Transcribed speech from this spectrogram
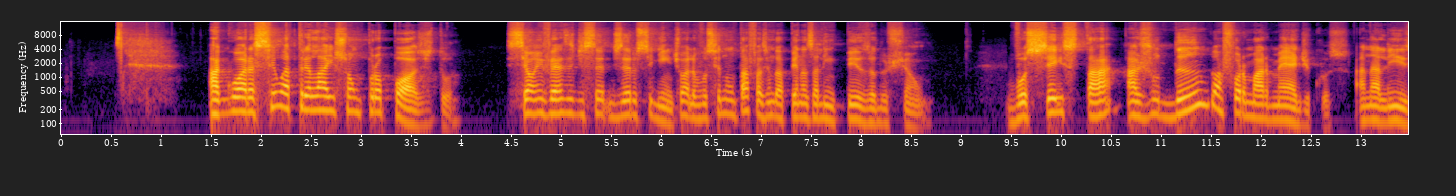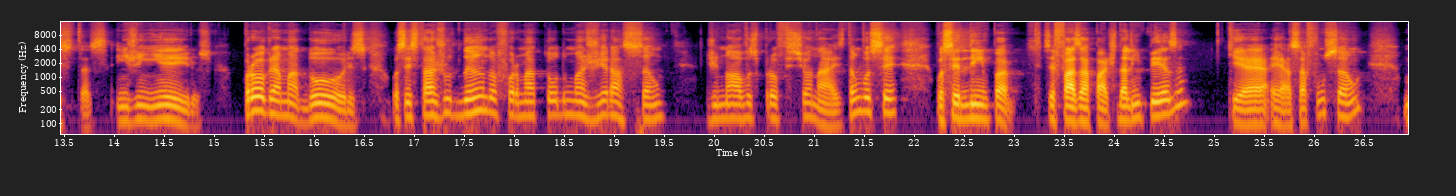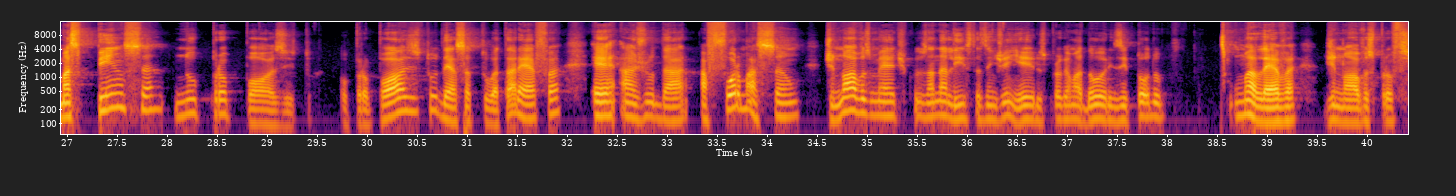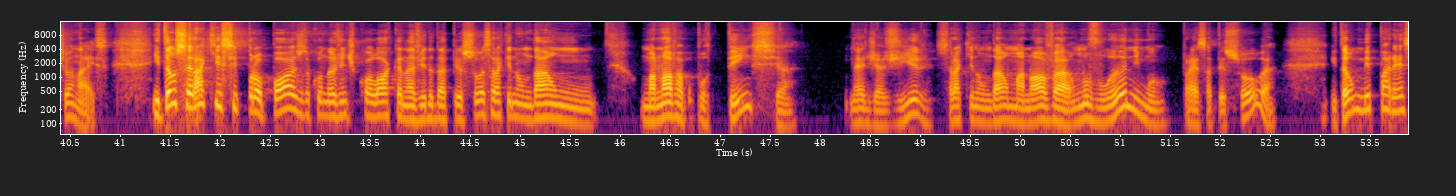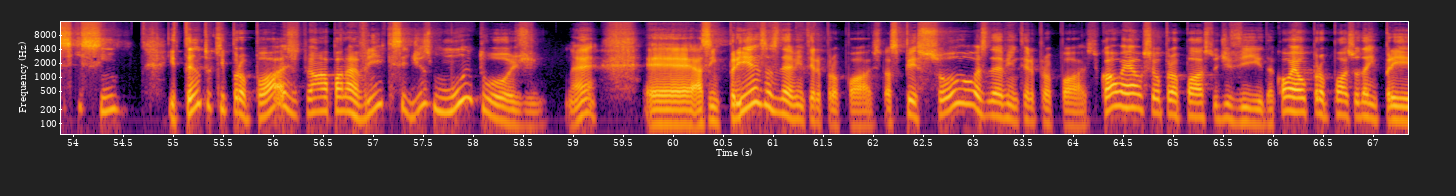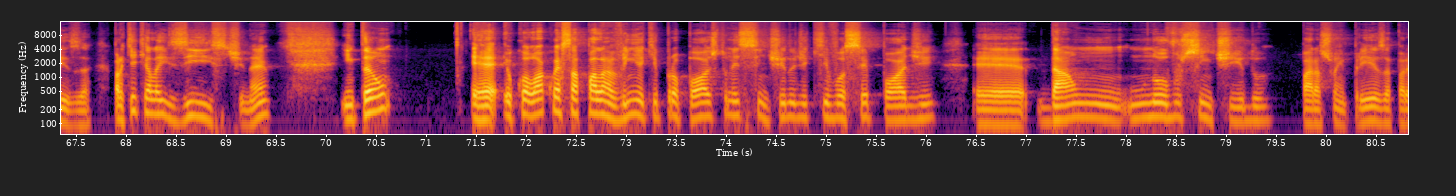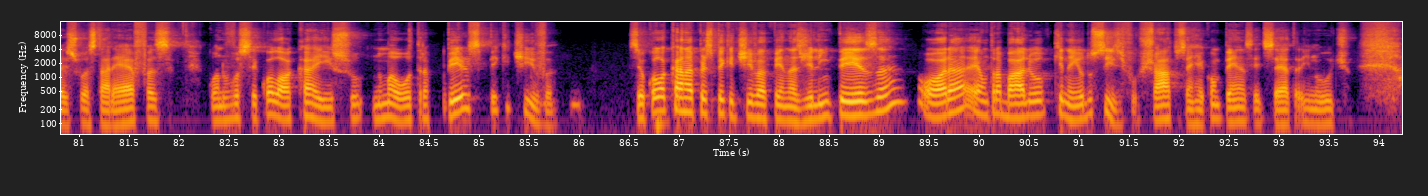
Agora, se eu atrelar isso a um propósito, se ao invés de dizer o seguinte, olha, você não está fazendo apenas a limpeza do chão, você está ajudando a formar médicos, analistas, engenheiros, programadores, você está ajudando a formar toda uma geração de novos profissionais. Então você você limpa, você faz a parte da limpeza, que é, é essa função, mas pensa no propósito. O propósito dessa tua tarefa é ajudar a formação de novos médicos, analistas, engenheiros, programadores e todo uma leva de novos profissionais. Então, será que esse propósito, quando a gente coloca na vida da pessoa, será que não dá um, uma nova potência né, de agir? Será que não dá uma nova, um novo ânimo para essa pessoa? Então, me parece que sim. E tanto que propósito é uma palavrinha que se diz muito hoje. Né? É, as empresas devem ter propósito, as pessoas devem ter propósito. Qual é o seu propósito de vida? Qual é o propósito da empresa? Para que, que ela existe? Né? Então, é, eu coloco essa palavrinha aqui, propósito, nesse sentido de que você pode é, dar um, um novo sentido para a sua empresa, para as suas tarefas, quando você coloca isso numa outra perspectiva. Se eu colocar na perspectiva apenas de limpeza, ora é um trabalho que nem o do Sísifo, chato, sem recompensa, etc., inútil.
